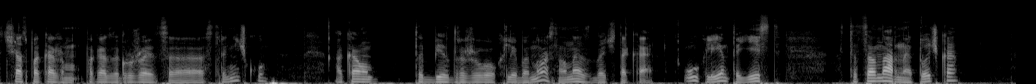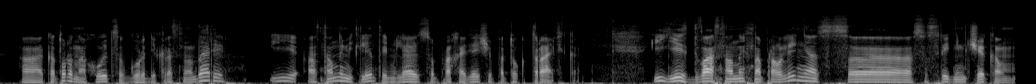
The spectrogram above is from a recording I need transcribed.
Сейчас покажем, пока загружается страничку аккаунта без дрожжевого хлеба. Но основная задача такая. У клиента есть стационарная точка, а, которая находится в городе Краснодаре. И основными клиентами являются проходящий поток трафика. И есть два основных направления с, со средним чеком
